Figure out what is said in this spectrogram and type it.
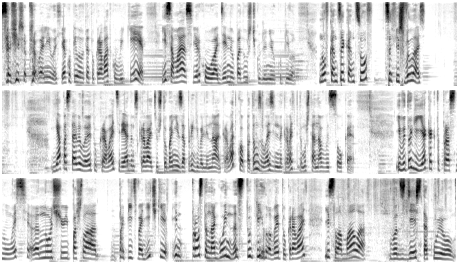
Софиша провалилась. Я купила вот эту кроватку в Икее и сама сверху отдельную подушечку для нее купила. Но в конце концов, Софиш, вылазь. Я поставила эту кровать рядом с кроватью, чтобы они запрыгивали на кроватку, а потом залазили на кровать, потому что она высокая. И в итоге я как-то проснулась э, ночью и пошла попить водички, и просто ногой наступила в эту кровать и сломала вот здесь такую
